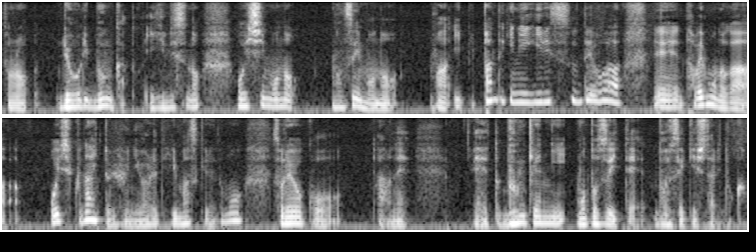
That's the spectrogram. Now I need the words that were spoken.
その料理文化とかイギリスの美味しいもの、まずいもの、まあ一般的にイギリスでは、えー、食べ物が美味しくないというふうに言われていますけれども、それをこう、あのね、えっ、と、文献に基づいて分析したりとか、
